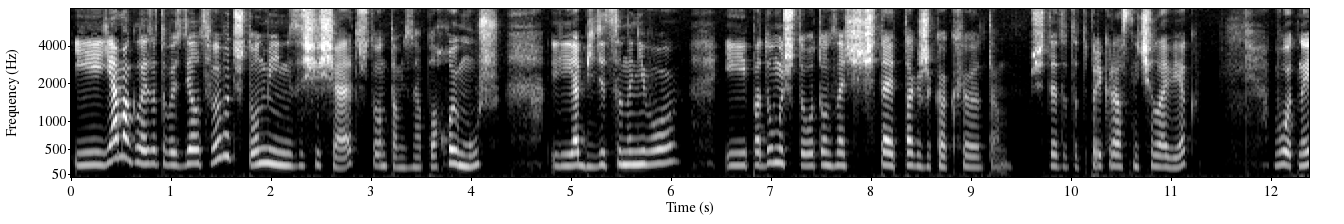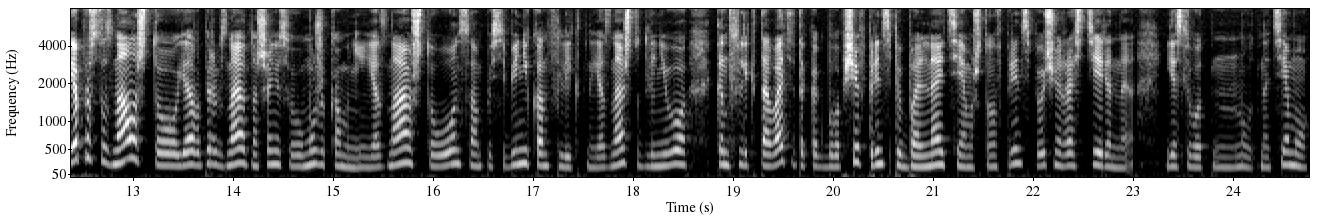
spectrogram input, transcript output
И я могла из этого сделать вывод, что он меня не защищает, что он там, не знаю, плохой муж, и обидеться на него, и подумать, что вот он, значит, считает так же, как э, там считает этот прекрасный человек. Вот, но я просто знала, что я, во-первых, знаю отношение своего мужа ко мне, я знаю, что он сам по себе не конфликтный, я знаю, что для него конфликтовать это как бы вообще, в принципе, больная тема, что он, в принципе, очень растерянный, если вот, ну, вот на тему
